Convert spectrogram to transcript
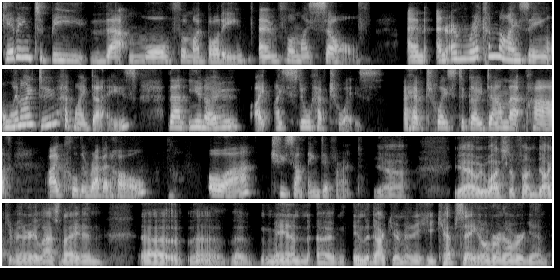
getting to be that more for my body and for myself and and and recognizing when I do have my days that you know I I still have choice. I have choice to go down that path I call the rabbit hole or choose something different. Yeah. Yeah, we watched a fun documentary last night and uh, the the man uh, in the documentary he kept saying over and over again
